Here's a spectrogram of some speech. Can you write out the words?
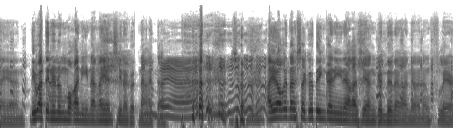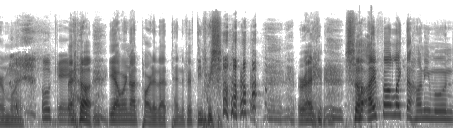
na yan. Di ba tinanong mo kanina, ngayon sinagot na ano kita. ba yan? Ayaw kitang sagutin kanina kasi ang ganda ng ano, ng flair mo eh. okay. Pero, yeah, we're not part of that 10 to 15%. right? So, I felt like the honeymoon,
